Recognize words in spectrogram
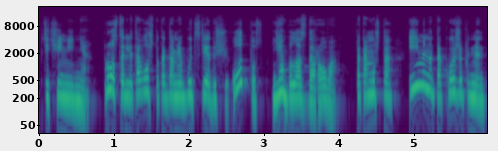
в течение дня. Просто для того, что когда у меня будет следующий отпуск, я была здорова. Потому что именно такой же предмет.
